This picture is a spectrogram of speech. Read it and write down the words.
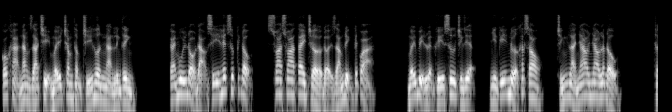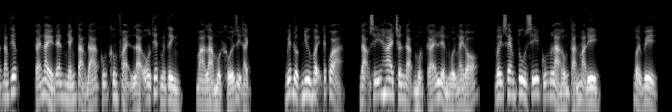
có khả năng giá trị mấy trăm thậm chí hơn ngàn linh tinh. Cái mũi đỏ đạo sĩ hết sức kích động, xoa xoa tay chờ đợi giám định kết quả mấy vị luyện khí sư trình diện, nhìn kỹ nửa khắc sau, chính là nhao nhao lắc đầu. Thật đáng tiếc, cái này đen nhánh tảng đá cũng không phải là ô thiết nguyên tinh, mà là một khối dị thạch. Biết được như vậy kết quả, đạo sĩ hai chân đạp một cái liền ngồi ngay đó, vây xem tu sĩ cũng là hống tán mà đi. Bởi vì,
